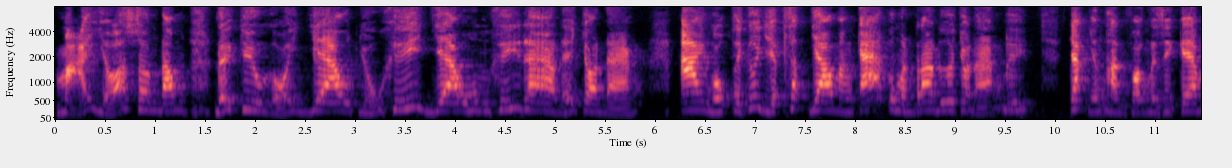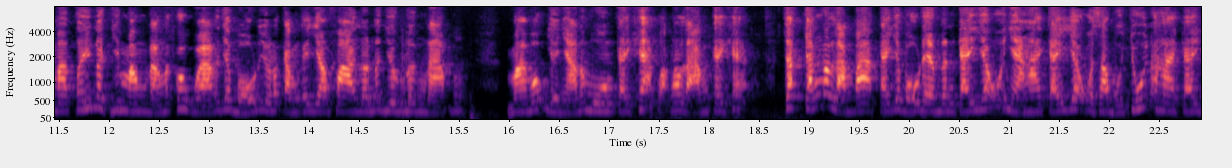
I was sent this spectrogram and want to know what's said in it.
mãi võ sơn đông để kêu gọi giao vũ khí, giao hung khí ra để cho đảng. Ai ngục thì cứ việc sách dao màn cá của mình ra đưa cho đảng đi. Chắc những thành phần này xì ke ma tí, nó chỉ mong rằng nó có quà, nó giá bộ nó vô nó cầm cây dao phai lên, nó dương lưng nạp. Mai mốt về nhà nó mua cây khác hoặc nó làm cây khác chắc chắn nó làm ba cây với bộ đem lên cây giấu ở nhà, hai cây giấu ở sau bụi chuối nó hai cây.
